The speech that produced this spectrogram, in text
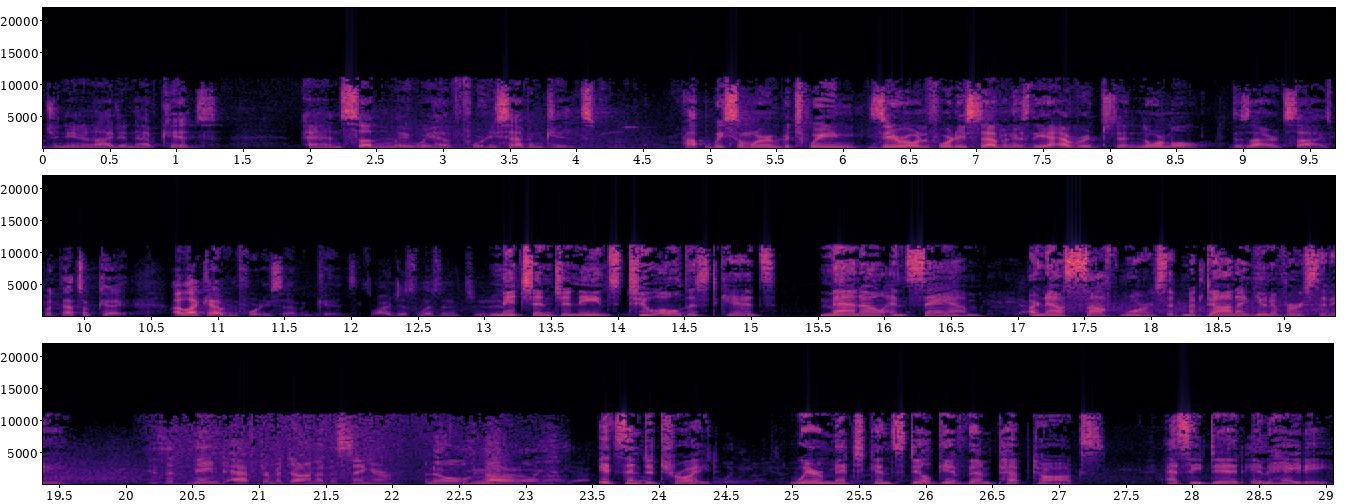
Janine and I didn't have kids, and suddenly we have 47 kids. Probably somewhere in between 0 and 47 is the average and normal desired size, but that's okay. I like having 47 kids. So I just listened to Mitch and Janine's two oldest kids, Mano and Sam, are now sophomores at Madonna University. Is it named after Madonna the singer? No, not at all. It's in Detroit, where Mitch can still give them pep talks, as he did in Haiti.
